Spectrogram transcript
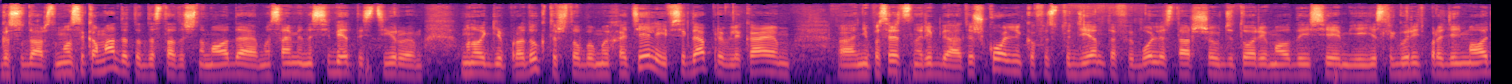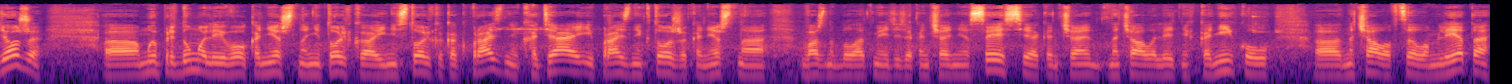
государством. У нас и команда это достаточно молодая, мы сами на себе тестируем многие продукты, чтобы мы хотели, и всегда привлекаем а, непосредственно ребят, и школьников, и студентов, и более старшей аудитории, молодые семьи. Если говорить про День молодежи, а, мы придумали его, конечно, не только и не столько как праздник, хотя и праздник тоже, конечно, важно было отметить окончание сессии, окончание, начало начало летних каникул, э, начало в целом лета,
